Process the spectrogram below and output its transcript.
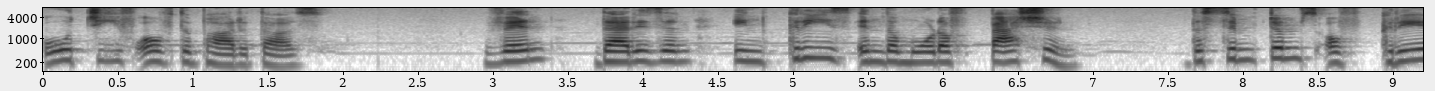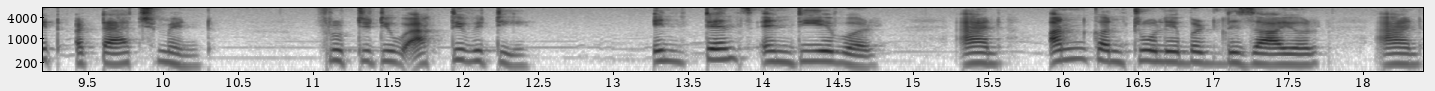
O chief of the Bharatas, when there is an increase in the mode of passion, the symptoms of great attachment, fruitive activity, intense endeavor, and uncontrollable desire and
